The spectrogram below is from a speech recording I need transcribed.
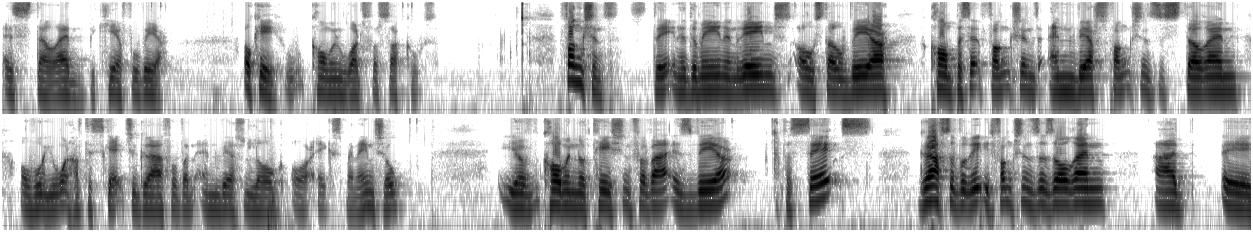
is still in, be careful there. Okay, common words for circles. Functions in the domain and range, all still there. Composite functions, inverse functions is still in, although you won't have to sketch a graph of an inverse log or exponential. Your common notation for that is there. For sets, graphs of related functions is all in. Add uh,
